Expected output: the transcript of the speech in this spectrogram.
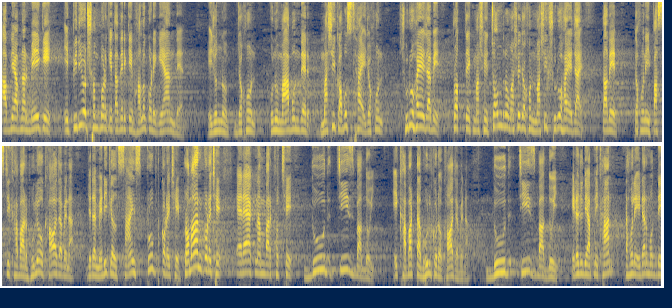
আপনি আপনার মেয়েকে এই পিরিয়ড সম্পর্কে তাদেরকে ভালো করে জ্ঞান দেন। এই জন্য যখন কোনো মা বোনদের মাসিক অবস্থায় যখন শুরু হয়ে যাবে, প্রত্যেক মাসে, চন্দ্র মাসে যখন মাসিক শুরু হয়ে যায়, তাদের তখন এই পাঁচটি খাবার ভুলেও খাওয়া যাবে না, যেটা মেডিকেল সায়েন্স প্রুভড করেছে, প্রমাণ করেছে। এর এক নাম্বার হচ্ছে দুধ চিজ বা দই। এই খাবারটা ভুল করেও খাওয়া যাবে না। দুধ চিজ বা দই, এটা যদি আপনি খান, তাহলে এটার মধ্যে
